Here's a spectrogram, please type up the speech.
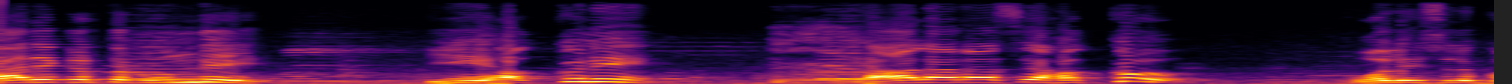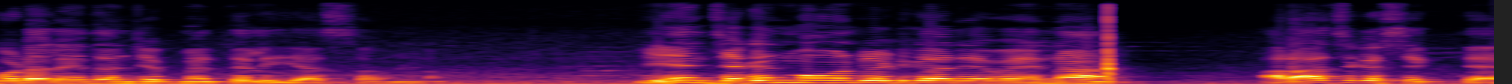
కార్యకర్తకు ఉంది. ఈ హక్కుని కాలా రాసే హక్కు పోలీసులకు కూడా లేదని చెప్పి మేము తెలియజేస్తా ఉన్నాం. ఏం జగన్మోహన్ రెడ్డి గారు ఏమైనా అరాచక శక్తే?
